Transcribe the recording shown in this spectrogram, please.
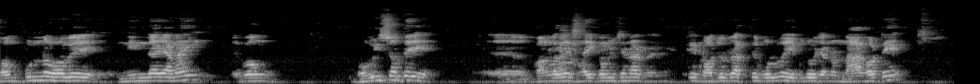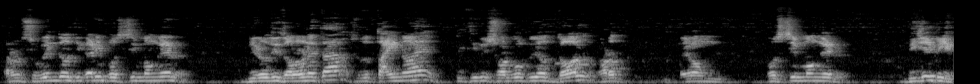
সম্পূর্ণভাবে নিন্দা জানাই এবং ভবিষ্যতে বাংলাদেশ হাই কমিশনারকে নজর রাখতে বলব এগুলো যেন না ঘটে। কারণ শুভেন্দু অধিকারী পশ্চিমবঙ্গের বিরোধী দলনেতা শুধু তাই নয় পৃথিবীর সর্ববৃহৎ দল ভারত এবং পশ্চিমবঙ্গের বিজেপির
